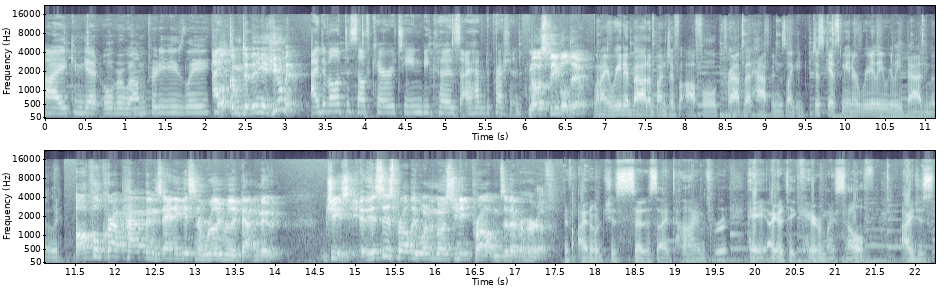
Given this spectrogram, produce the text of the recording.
I can get overwhelmed pretty easily. Welcome to being a human. I developed a self-care routine because I have depression. Most people do. When I read about a bunch of awful crap that happens, like it just gets me in a really, really bad mood. Awful crap happens and it gets in a really, really bad mood. Geez, this is probably one of the most unique problems I've ever heard of. If I don't just set aside time for, hey, I gotta take care of myself, I just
